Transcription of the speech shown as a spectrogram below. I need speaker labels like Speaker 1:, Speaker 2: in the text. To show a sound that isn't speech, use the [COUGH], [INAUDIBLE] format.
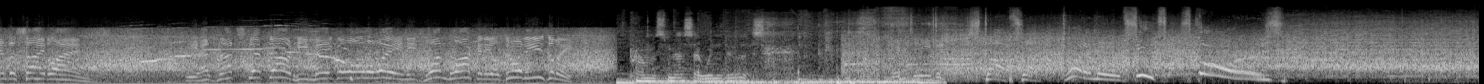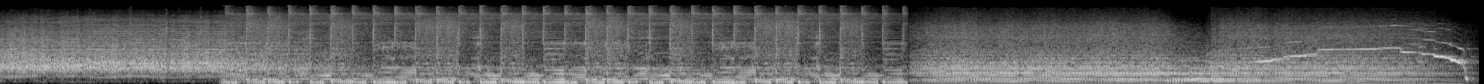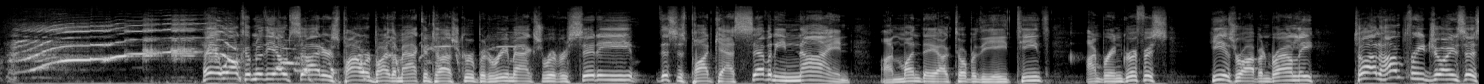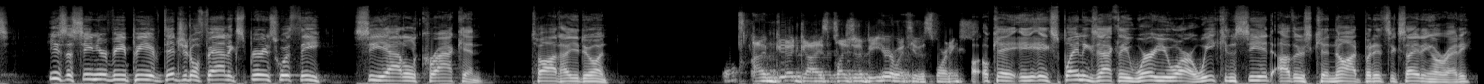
Speaker 1: a the sideline. He has not stepped out. He may go all the way. He needs one block and he'll do it easily.
Speaker 2: Promise mess I wouldn't do this. [LAUGHS]
Speaker 3: McDavid stops up. What a move. Shoots. Scores.
Speaker 4: Hey, welcome to The Outsiders, powered by the Macintosh Group at Remax River City. This is podcast 79 on Monday, October the 18th. I'm Bryn Griffiths. He is Robin Brownlee. Todd Humphrey joins us. He's the Senior VP of Digital Fan Experience with the Seattle Kraken. Todd, how you doing?
Speaker 5: I'm good, guys. Pleasure to be here with you this morning.
Speaker 4: Okay, explain exactly where you are. We can see it, others cannot, but it's exciting already.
